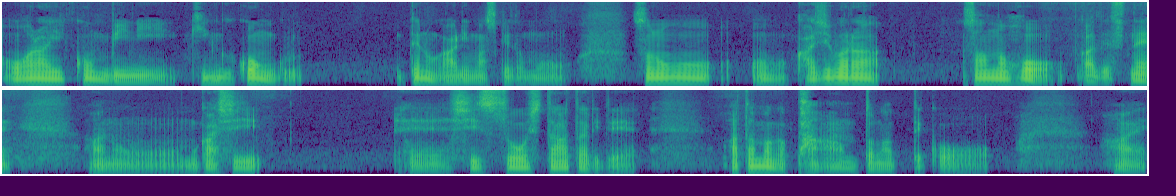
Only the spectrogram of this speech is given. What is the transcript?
お笑いコンビにキングコングってのがありますけどもその梶原さんの方がですねあの昔、えー、失踪したあたりで頭がパーンとなってこうはい。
